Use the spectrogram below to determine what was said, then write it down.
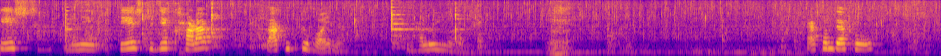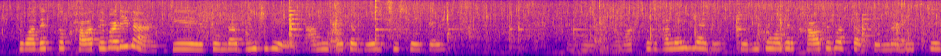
টেস্ট মানে টেস্ট যে খারাপ তা কিন্তু হয় না, ভালোই হয়। এখন দেখো তোমাদের তো খাওয়াতে পারি না যে তোমরা বুঝবে, আমি যেটা বলছি সেইটাই। আমার তো ভালোই লাগে। যদি তোমাদের খাওয়াতে পারতাম, তোমরা নিশ্চয়ই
